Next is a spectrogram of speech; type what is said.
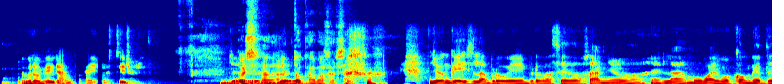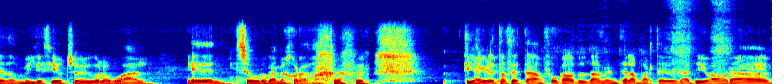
Yo creo que irán por ahí los tiros. pues nada, toca bajarse. Yo Engage la probé, pero hace dos años en la Mobile World Congress de 2018 y con lo cual eh, seguro que ha mejorado. y aquel entonces estaba enfocado totalmente en la parte educativa. Ahora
